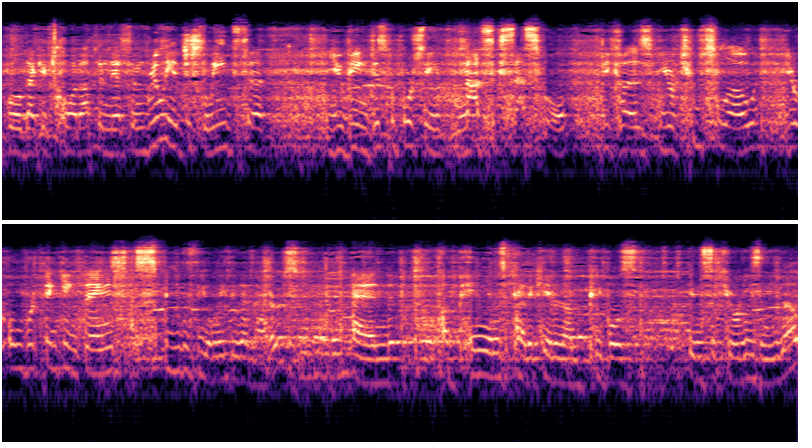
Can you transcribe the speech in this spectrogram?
People that get caught up in this, and really it just leads to you being disproportionately not successful because you're too slow, you're overthinking things. Speed is the only thing that matters, and opinions predicated on people's insecurities and ego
